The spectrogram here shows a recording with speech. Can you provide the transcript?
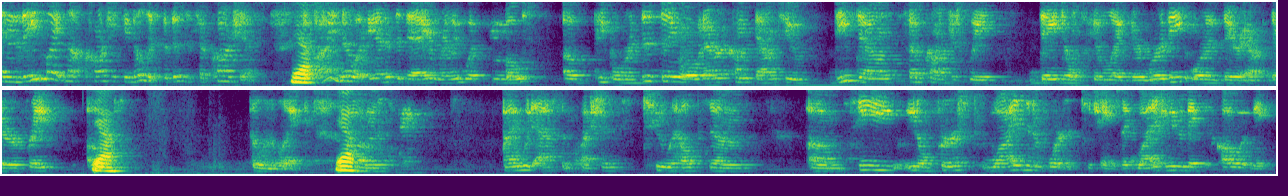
and they might not consciously know this, but this is subconscious. Yeah. So I know at the people resisting or whatever it comes down to, deep down, subconsciously, they don't feel like they're worthy or they're they're afraid. Of Yeah. Fill in the blank. Yeah. Um, I would ask them questions to help them um, see, you know, first, why is it important to change? Like, why did you even make this call with me?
